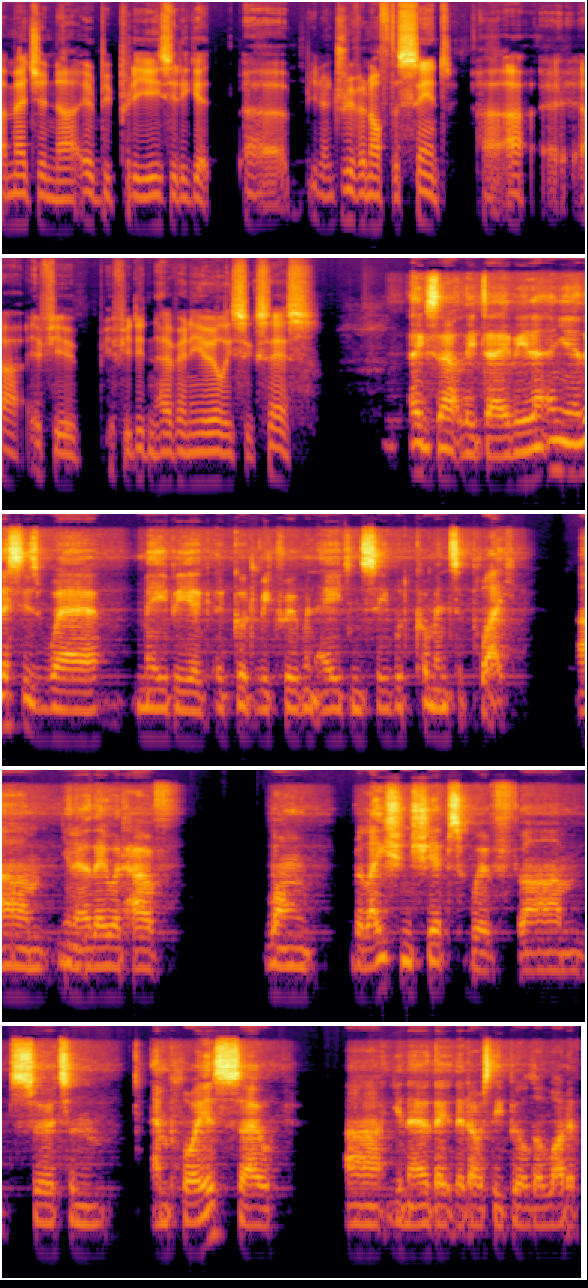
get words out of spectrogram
I imagine uh, it'd be pretty easy to get uh, you know driven off the scent uh, uh, uh, if you if you didn't have any early success. Exactly, David, and you know this is where maybe a, a good recruitment agency would come into play. Um, you know, they would have long relationships with um, certain employers, so uh, you know they, would obviously build a lot of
